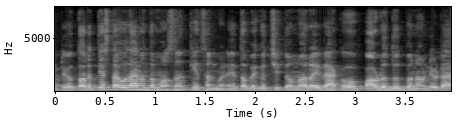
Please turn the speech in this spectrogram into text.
घट्यो तर त्यस्ता उदाहरण त मसँग के छन् भने तपाईँको चितवनमा रहिरहेको पाउडर दुध बनाउने एउटा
